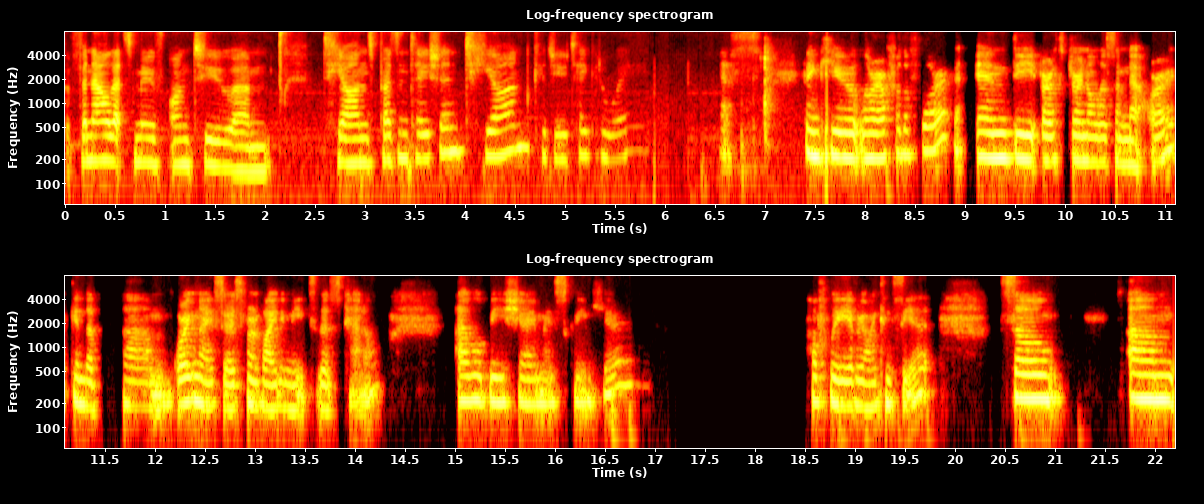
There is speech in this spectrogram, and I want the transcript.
But for now, let's move on to um, Tian's presentation. Tian, could you take it away? Yes. Thank you, Laura, for the floor and the Earth Journalism Network and the um, organizers for inviting me to this panel. I will be sharing my screen here. Hopefully everyone can see it. So um,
